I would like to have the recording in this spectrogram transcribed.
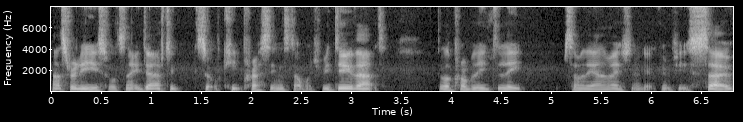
That's really useful to know. You don't have to sort of keep pressing the stopwatch. If you do that, it'll probably delete some of the animation and get confused. So,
